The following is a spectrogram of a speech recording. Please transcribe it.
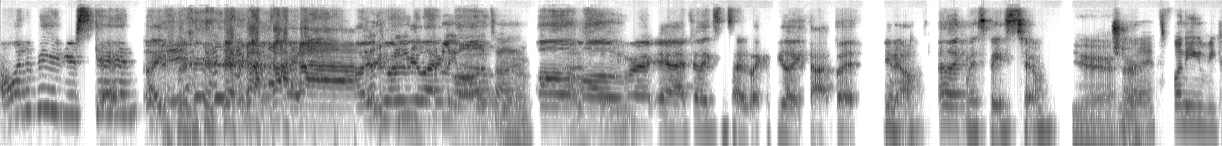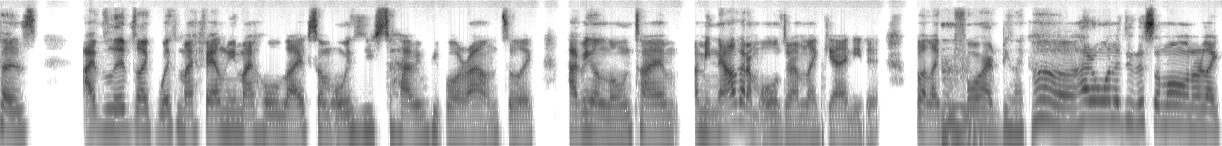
I want to be in your skin. Like I just want to be like Literally all the all, time. all, all over. Yeah, I feel like sometimes I could be like that, but you know, I like my space too. Yeah. Sure. Yeah, it's funny because I've lived like with my family my whole life, so I'm always used to having people around. So like having alone time. I mean, now that I'm older, I'm like, yeah, I need it. But like Mm. before, I'd be like, oh, I don't want to do this alone, or like,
